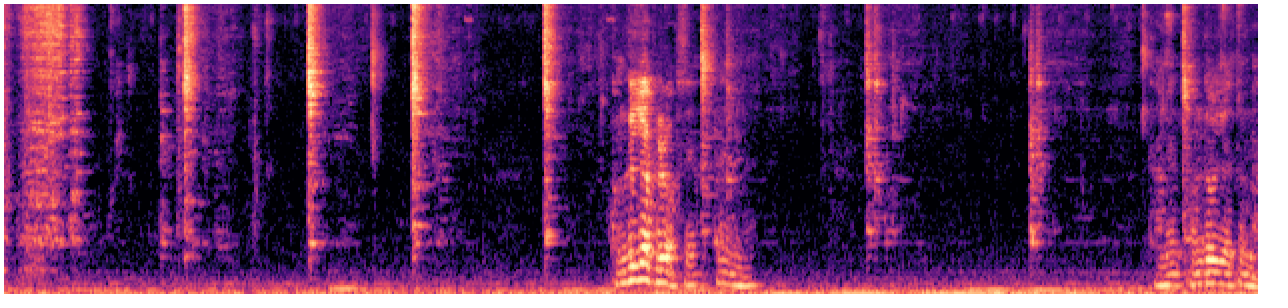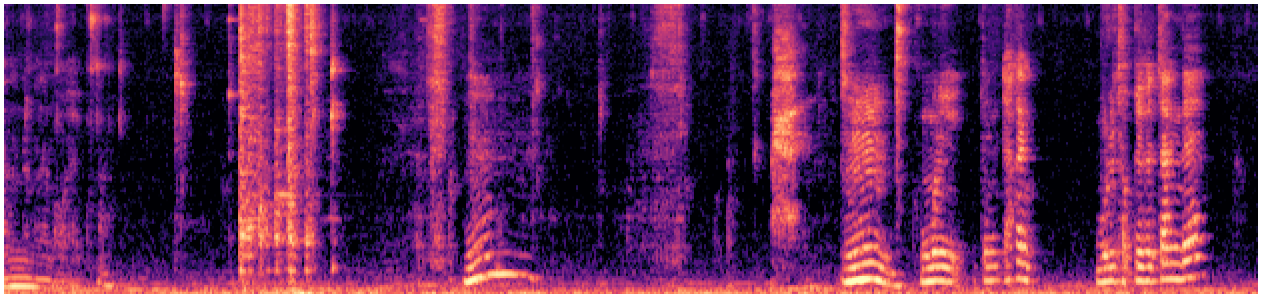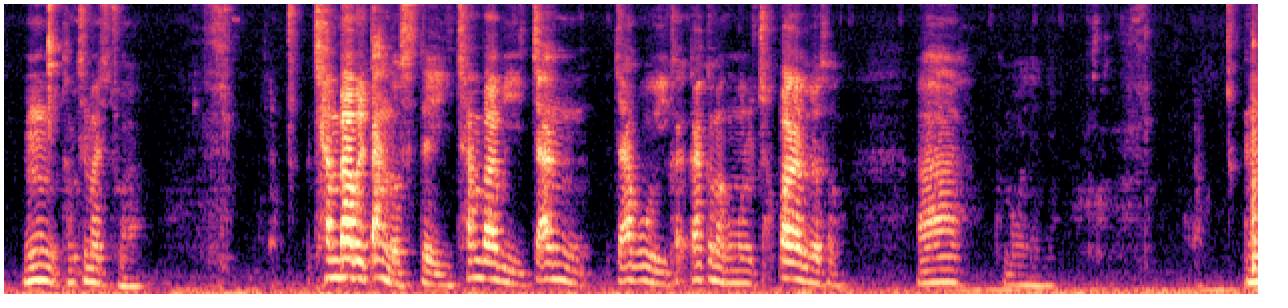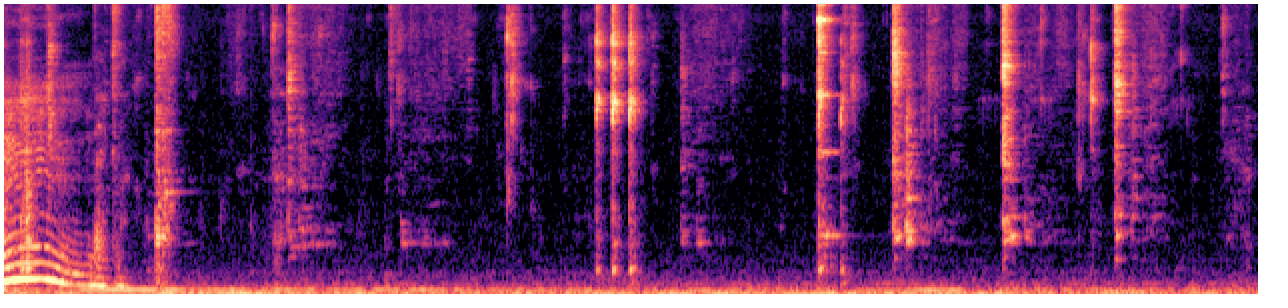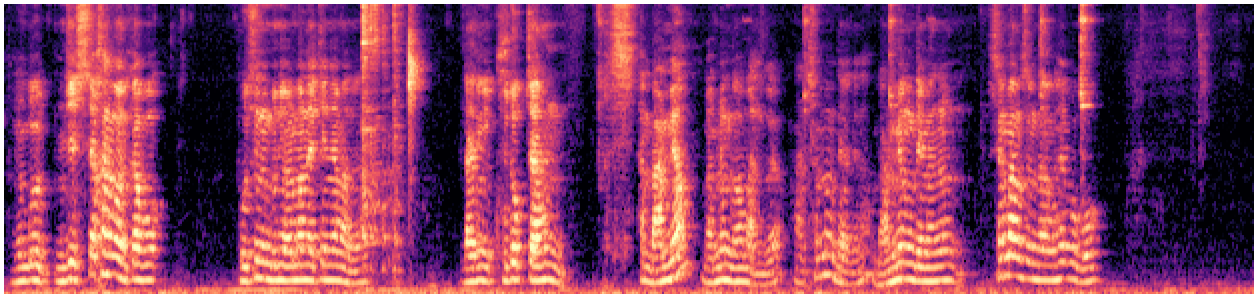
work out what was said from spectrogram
건더기가 별로 없어요. 사장님 은. 다음엔 건더기가 좀 많은 라면을 먹어야겠구나. 음, 음, 국물이 좀 약간 물을 적게 해서 짠데, 음, 감칠맛이 좋아. 찬밥을 딱 넣었을 때 이 찬밥이 짠 짜고 이 깔- 깔끔한 국물을 쭉 빨아들여서 아, 밥 먹어야 되네. 음, 맛있다. 뭐 이제 시작하는 거니까 뭐 보시는 분이 얼마나 있겠냐면은 나중에 구독자 한 한 만 명? 만 명 넘으면 안 돼요? 한 천 명 돼야 되나? 만 명 되면은 생방송도 한번 해보고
